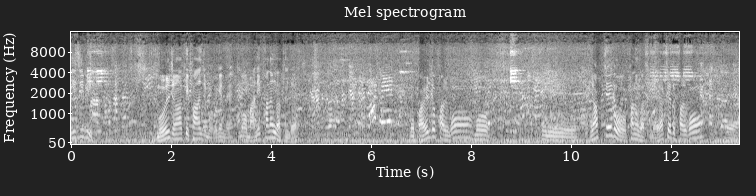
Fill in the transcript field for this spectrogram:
이, 이 집이 뭘 정확히 파는지 모르겠네. 뭐 많이 파는 것 같은데. 뭐 과일도 팔고 뭐 여기 약재도 파는 것 같습니다. 약재도 팔고, 네.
